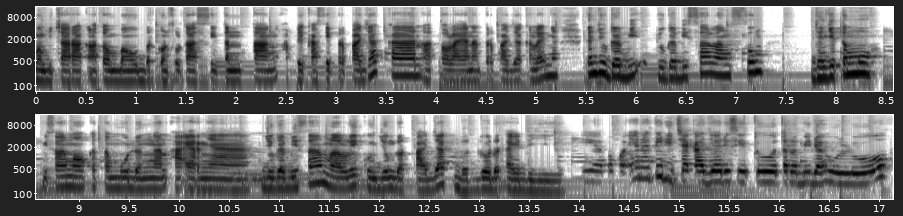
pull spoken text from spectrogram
membicarakan atau mau berkonsultasi tentang aplikasi perpajakan atau layanan perpajakan lainnya dan juga bi- juga bisa langsung janji temu misalnya mau ketemu dengan AR-nya juga bisa melalui kunjung.pajak.go.id Iya, pokoknya nanti dicek aja di situ terlebih dahulu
